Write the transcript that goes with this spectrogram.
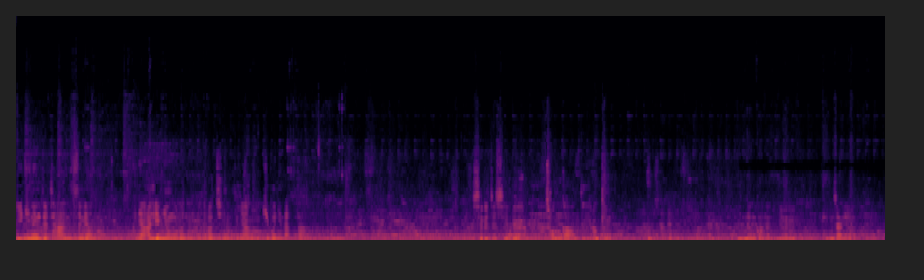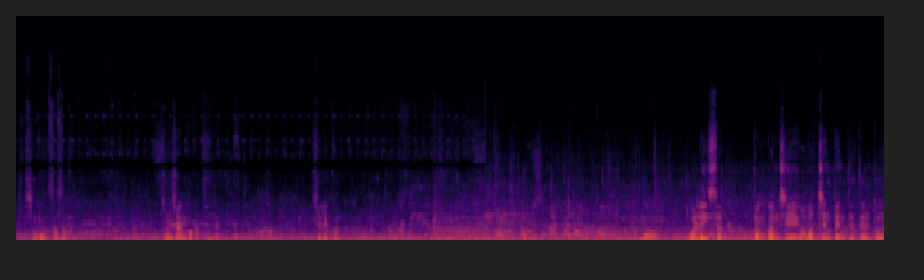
이 기능들 다 안 쓰면 그냥 알림용으로는 애플워치는 그냥 기분이 낮다. 시리즈 11 정가운데 이렇게 있는 거는 얘를 굉장히 신경 써서 전시한 것 같은데? 실리콘. 뭐 원래 있었 던 건지 멋진 밴드들도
